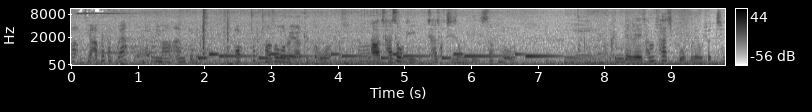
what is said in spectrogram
아, 지금 앞에 탈 거야? 나 안쪽에 앞쪽 좌석으로 예약했던 거 같아 아, 좌석이, 좌석 지정이 돼 있어? 음, 근데 왜 3, 45분에 오셨지?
